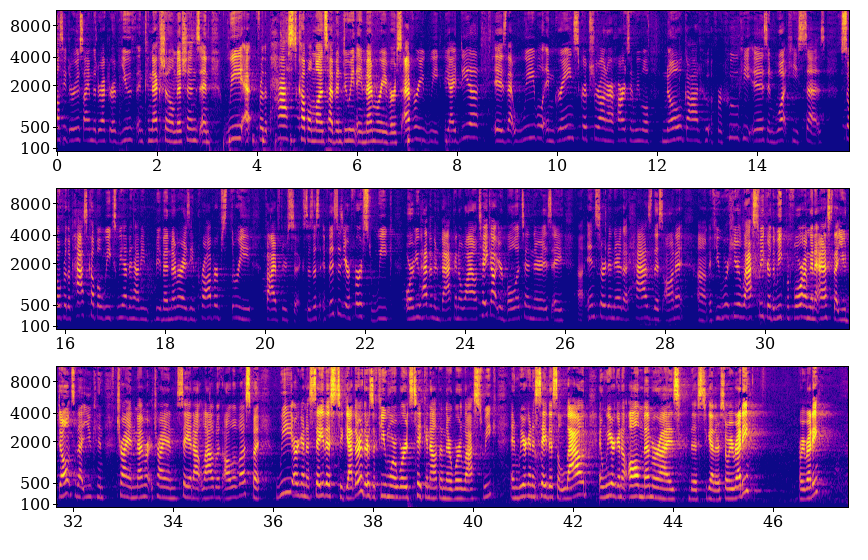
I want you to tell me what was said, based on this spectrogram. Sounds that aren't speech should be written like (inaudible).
Kelsey DeRoos. I am the Director of Youth and Connectional Missions, and we, at, for the past couple months, have been doing a memory verse every week. The idea is that we will ingrain Scripture on our hearts and we will know God who, for who He is and what He says. So, for the past couple weeks, we have been having been memorizing Proverbs 3 5 through 6. Is this, if this is your first week, or if you haven't been back in a while, take out your bulletin. There is a uh, insert in there that has this on it. Um, if you were here last week or the week before, I'm going to ask that you don't so that you can try and, try and say it out loud with all of us. But we are going to say this together. There's a few more words taken out than there were last week. And we are going to say this aloud, and we are going to all memorize this together. So, are we ready? Are we ready?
